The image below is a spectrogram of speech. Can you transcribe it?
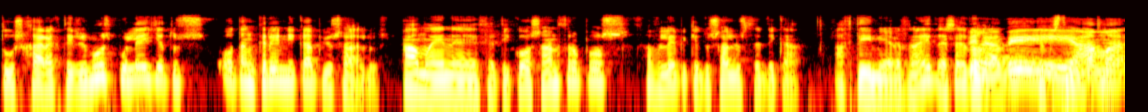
τους χαρακτηρισμούς που λέει για τους, όταν κρίνει κάποιους άλλους. Άμα είναι θετικός άνθρωπος θα βλέπει και τους άλλους θετικά. Αυτή είναι η έρευνα. Είδες εδώ. Δηλαδή, επιστημονική. άμα.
